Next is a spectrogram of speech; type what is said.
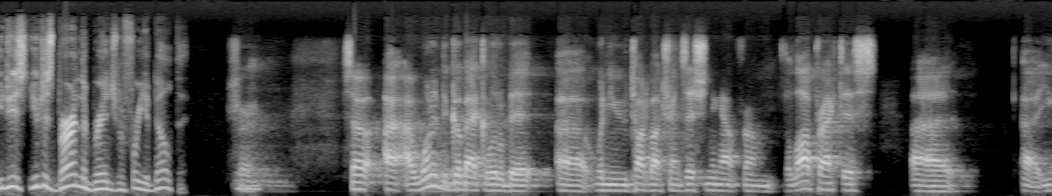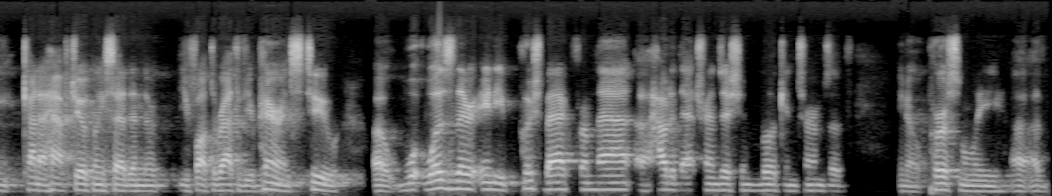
You just you just burned the bridge before you built it. Sure. So I, I wanted to go back a little bit uh, when you talked about transitioning out from the law practice uh, uh, you kind of half jokingly said, and the, you fought the wrath of your parents too. Uh, w- was there any pushback from that? Uh, how did that transition look in terms of, you know, personally uh, of,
